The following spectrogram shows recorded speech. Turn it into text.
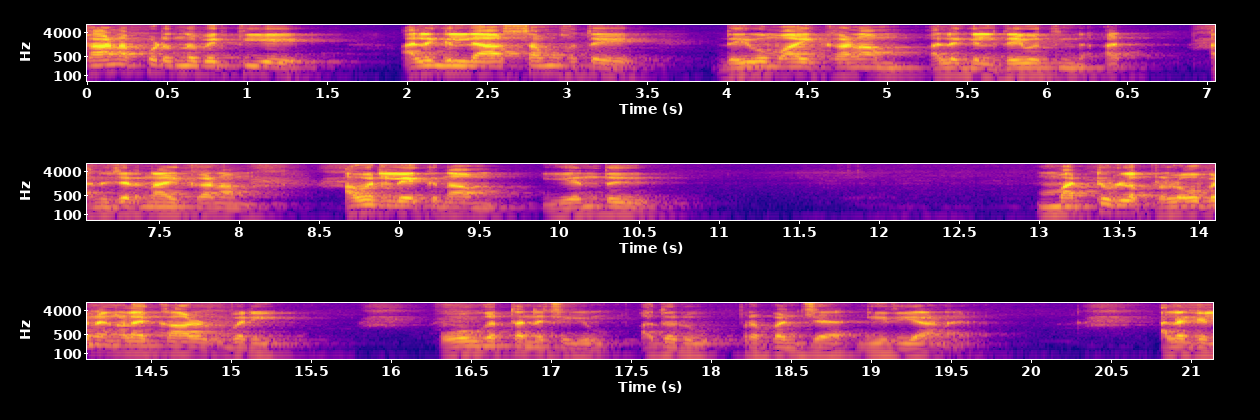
കാണപ്പെടുന്ന വ്യക്തിയെ അല്ലെങ്കിൽ ആ സമൂഹത്തെ ദൈവമായി കാണാം അല്ലെങ്കിൽ ദൈവത്തിന് അനുചരനായി കാണാം അവരിലേക്ക് നാം എന്ത്? മറ്റുള്ള പ്രലോഭനങ്ങളെക്കാൾ ഉപരി പോവുക തന്നെ ചെയ്യും. അതൊരു പ്രപഞ്ച നീതിയാണ് അല്ലെങ്കിൽ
